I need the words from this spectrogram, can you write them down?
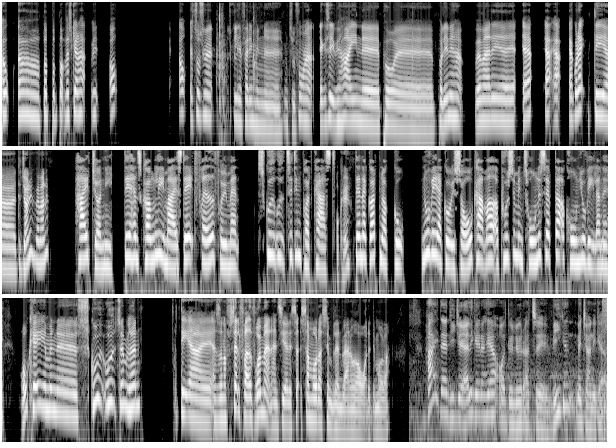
Åh, oh, uh, bo, bo, bo, hvad sker der her? Åh, oh. oh, jeg tror, jeg skal lige have fat i min, uh, min telefon her. Jeg kan se, at vi har en uh, på, uh, på linje her. Hvem er det? Ja, ja, ja, ja, ja goddag. Det er, det er Johnny. Hvem er det? Hej Johnny. Det er hans kongelige majestæt Frede Frømand. Skud ud til din podcast. Okay. Den er godt nok god. Nu vil jeg gå i sovekammeret og pusse min tronescepter og kronjuvelerne. Okay, jamen uh, skud ud simpelthen. Det er, øh, altså når selv Frede Frømand, han siger det, så, så må der simpelthen være noget over det, det må der. Hej, det er DJ Alligator her, og du lytter til Weekend med Johnny Gade.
